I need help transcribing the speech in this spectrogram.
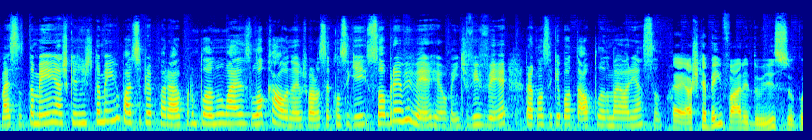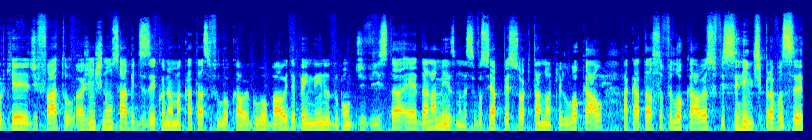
mas também acho que a gente também pode se preparar para um plano mais local, né? Para você conseguir sobreviver, realmente, viver, para conseguir botar o plano maior em ação. É, acho que é bem válido isso, porque de fato a gente não sabe dizer quando é uma catástrofe local e global, e dependendo do ponto de vista, é dá na mesma, né? Se você é a pessoa que tá naquele local, a catástrofe local é o suficiente pra você.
